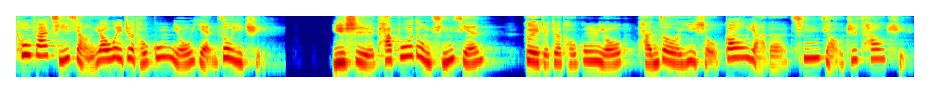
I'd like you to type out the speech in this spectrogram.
突发奇想要为这头公牛演奏一曲。于是他拨动琴弦，对着这头公牛弹奏了一首高雅的清角之操曲。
